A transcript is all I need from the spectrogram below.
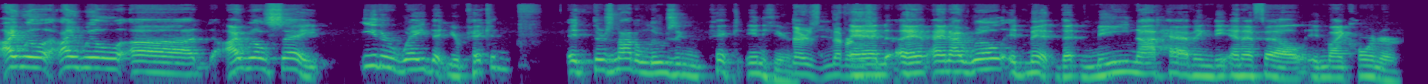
I will I will uh I will say either way that you're picking, it there's not a losing pick in here. There's never. and losing- and and I will admit that me not having the NFL in my corner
